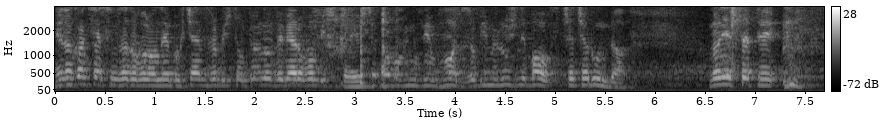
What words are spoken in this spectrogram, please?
nie do końca jestem zadowolony, bo chciałem zrobić tą pełnowymiarową bitwę. Jeszcze Pawłowi mówiłem, chodź, zrobimy luźny boks, trzecia runda. No niestety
